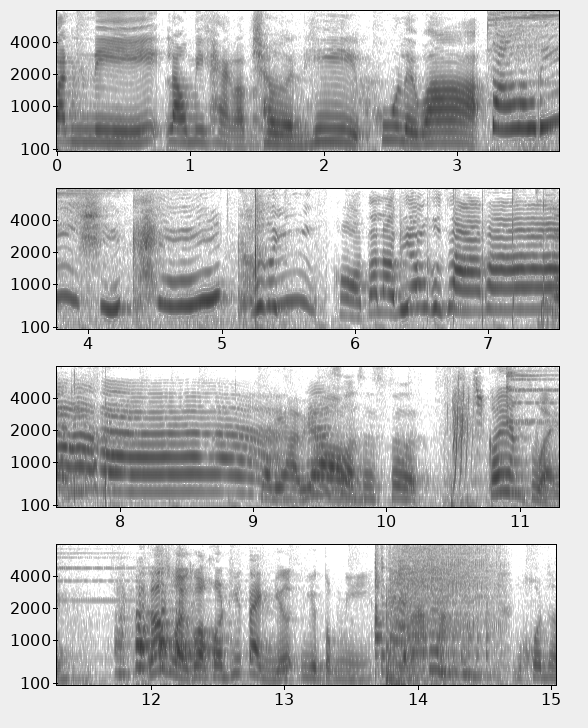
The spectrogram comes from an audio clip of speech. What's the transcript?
วันนี้เรามีแขกรับเชิญที่พูดเลยว่าซาลี่ ชีสเค้กเฮ้ยขอต้อนรับพี่อ้อมสุชาค่ะ สวัสดีค่ะสวัสดีค่ะพี่ออม หน้าสดสุดก็ยังสวย ก็สวยกว่าคนที่แต่งเยอะอยู่ตรงนี้นะคะบางคนจะ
